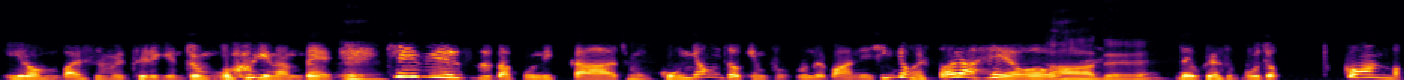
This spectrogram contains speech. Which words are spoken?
이런 말씀을 드리긴 좀 뭐하긴 한데 네. KBS다 보니까 좀 네. 공영적인 부분을 많이 신경을 써야 해요. 아, 네. 네, 그래서 무조건 막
